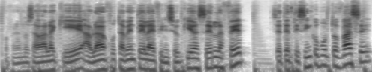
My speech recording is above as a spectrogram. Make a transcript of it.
con Fernando Zavala, que hablaban justamente de la definición que iba a hacer la FED, 75 puntos base,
